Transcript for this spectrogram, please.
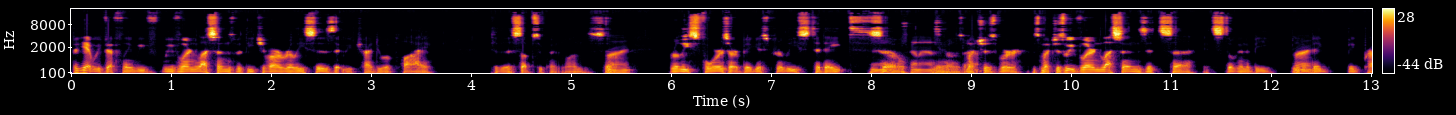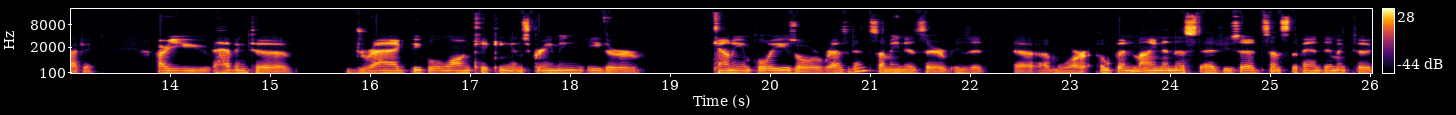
but yeah, we've definitely we've we've learned lessons with each of our releases that we've tried to apply to the subsequent ones. So right. release four is our biggest release to date. Yeah, so was gonna ask you know, as that. much as we're as much as we've learned lessons, it's uh it's still going to be a Right. big big project. Are you having to drag people along kicking and screaming, either county employees or residents? I mean, is there is it a, a more open mindedness, as you said, since the pandemic to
